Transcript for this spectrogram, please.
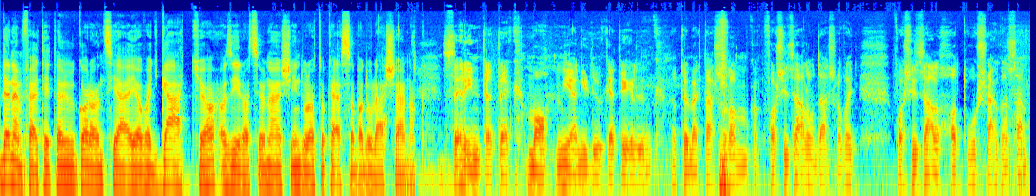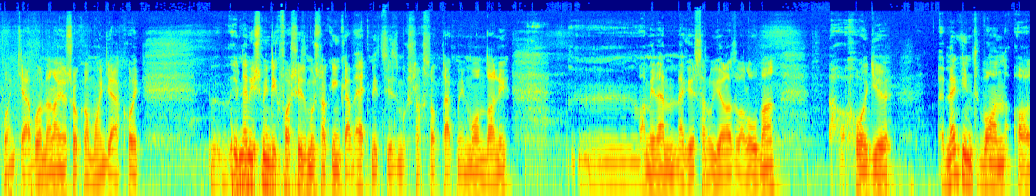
de nem feltétlenül garanciája vagy gátja az irracionális indulatok elszabadulásának. Szerintetek ma milyen időket élünk a tömegtársadalmak fasizálódása vagy fasizálhatósága szempontjából? Mert nagyon sokan mondják, hogy nem is mindig fasizmusnak, inkább etnicizmusnak szokták mint mondani, ami nem egészen ugyanaz valóban, hogy megint van a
